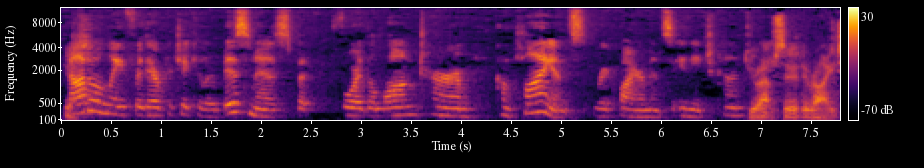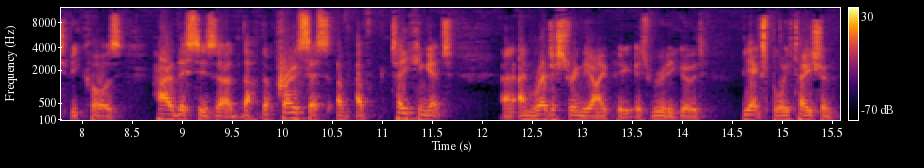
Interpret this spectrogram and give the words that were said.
not only for their particular business, but for the long-term compliance requirements in each country. You're absolutely right, because how this is, uh, the, the process of, of taking it uh, and registering the IP is really good. The exploitation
